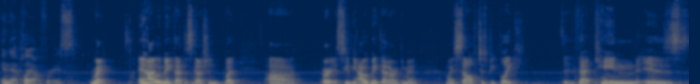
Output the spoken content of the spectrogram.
in that playoff race. Right. And I would make that discussion, but, uh, or excuse me, I would make that argument myself. Just be like th- that Kane is,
